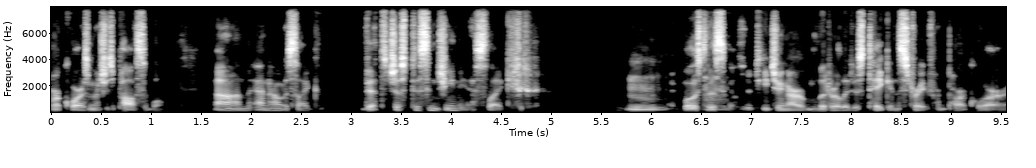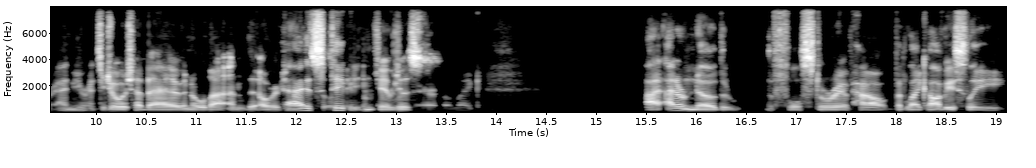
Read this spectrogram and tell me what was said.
parkour as much as possible. Um, and I was like, that's just disingenuous. Like Mm. most of the Mm. skills you're teaching are literally just taken straight from parkour, and you're in Georges Hébert and all that, and the origin. Yeah, it's taken from Georges Hébert, but like I, I don't know the the full story of how, but like obviously,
